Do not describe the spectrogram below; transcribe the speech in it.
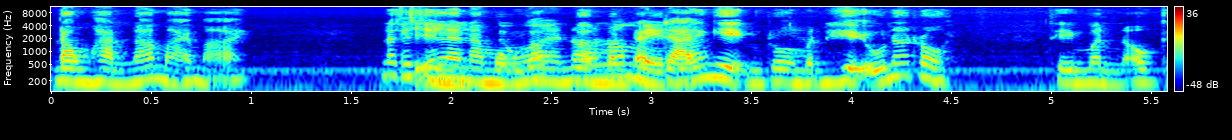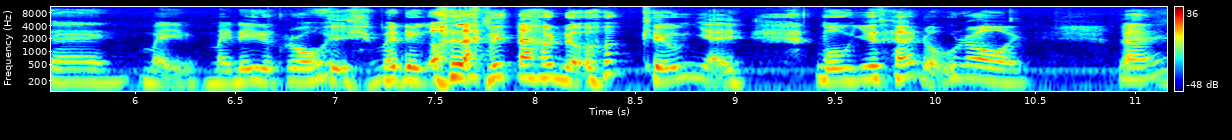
đồng hành nó mãi mãi nó cái chỉ gì? là nằm một góc và mình đã trải lắm. nghiệm rồi yeah. mình hiểu nó rồi thì mình ok mày mày đi được rồi mày đừng ở lại với tao nữa kiểu vậy buồn như thế đủ rồi đấy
